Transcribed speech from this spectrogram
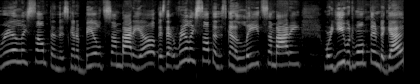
really something that's going to build somebody up? Is that really something that's going to lead somebody where you would want them to go?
